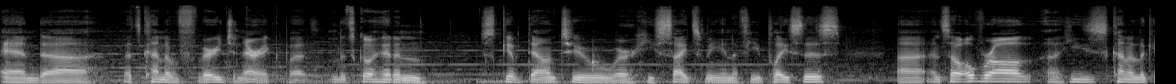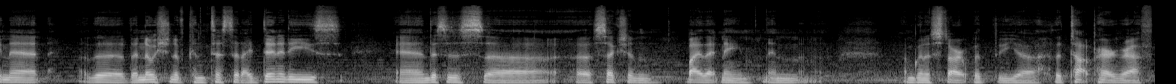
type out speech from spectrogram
And uh, that's kind of very generic, but let's go ahead and skip down to where he cites me in a few places. Uh, and so overall, uh, he's kind of looking at the the notion of contested identities, and this is uh, a section by that name. And I'm going to start with the uh, the top paragraph.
